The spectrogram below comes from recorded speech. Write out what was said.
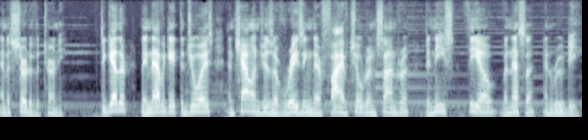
and assertive attorney. Together, they navigate the joys and challenges of raising their five children Sondra, Denise, Theo, Vanessa, and Rudy.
